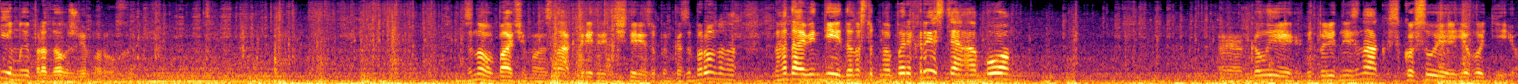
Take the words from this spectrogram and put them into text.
і ми продовжуємо рух. Знову бачимо знак 334 зупинка заборонена. Нагадаю, він діє до наступного перехрестя або е, коли відповідний знак скосує його дію.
